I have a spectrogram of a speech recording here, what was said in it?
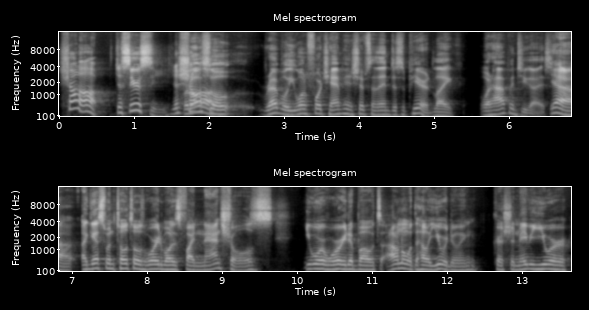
shut up. Just seriously, just But shut up. But also, Red Bull, you won four championships and then disappeared. Like, what happened to you guys? Yeah, I guess when Toto was worried about his financials, you were worried about I don't know what the hell you were doing, Christian. Maybe you were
